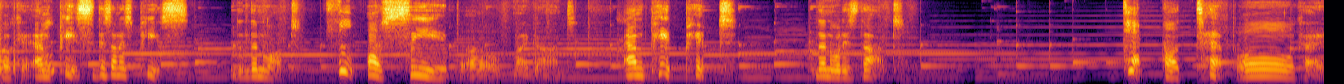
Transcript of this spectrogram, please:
Okay, and peace. This one is peace. Then, then what? Seep. Oh, seep. Oh my God. And pit, pit. Then what is that? Tip. Oh, tip. Oh, okay.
